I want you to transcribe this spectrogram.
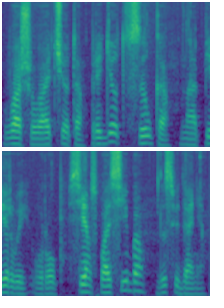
вашего отчета придет ссылка на первый урок. Всем спасибо, до свидания.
